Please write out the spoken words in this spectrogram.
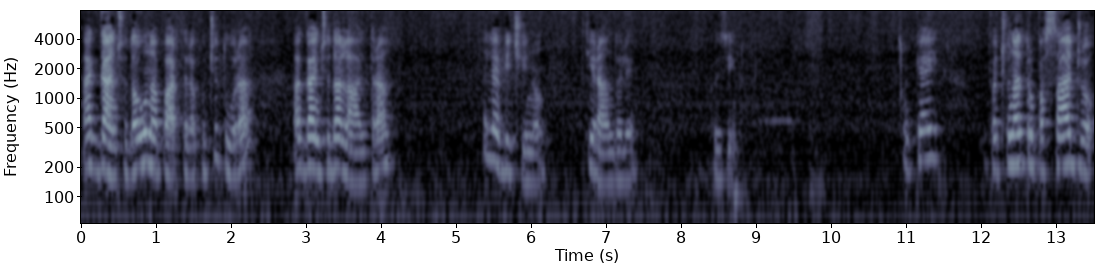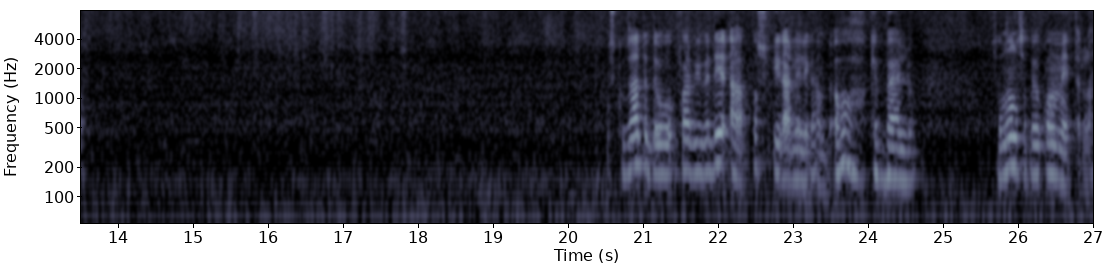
aggancio da una parte la cucitura aggancio dall'altra e le avvicino tirandoli così. Ok? Faccio un altro passaggio scusate devo farvi vedere. Ah posso piegarle le gambe. Oh che bello. Se no non sapevo come metterla.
